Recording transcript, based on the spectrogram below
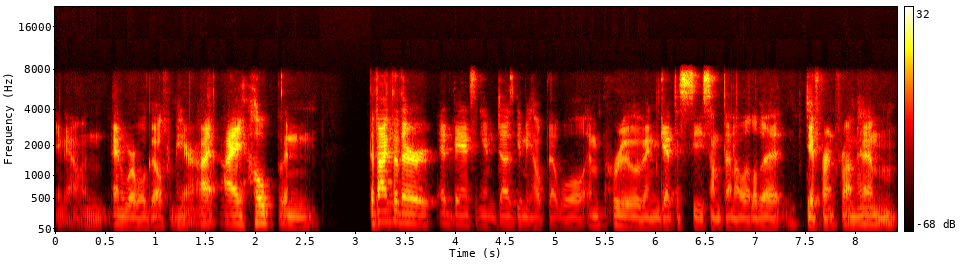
you know, and, and where we'll go from here. I, I hope and the fact that they're advancing him does give me hope that we'll improve and get to see something a little bit different from him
